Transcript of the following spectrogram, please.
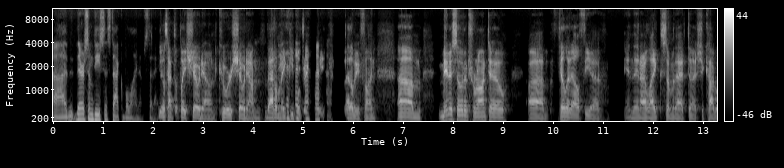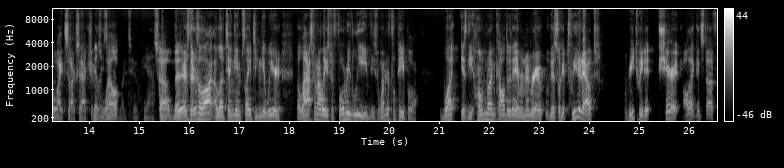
uh, there's some decent stackable lineups today. You also have to play Showdown, Coors Showdown. That'll make people drink. That'll be fun. Um, Minnesota, Toronto, uh, Philadelphia, and then I like some of that uh, Chicago White Sox action Philly's as well. too. Yeah. So there's there's a lot. I love ten game slates. You can get weird. But last but not least, before we leave, these wonderful people, what is the home run call today? Remember, this will get tweeted out, retweet it, share it, all that good stuff.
